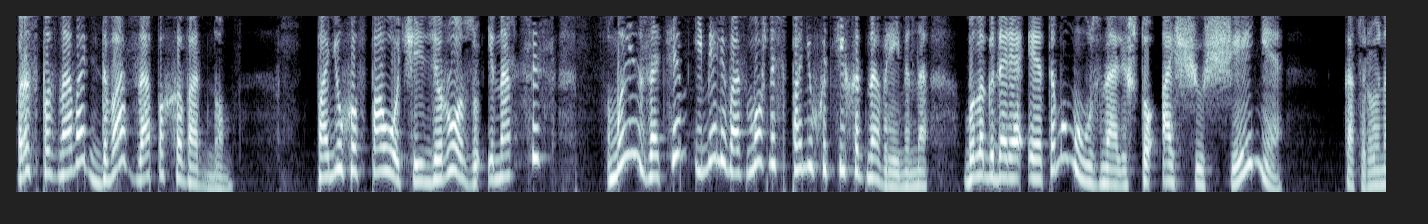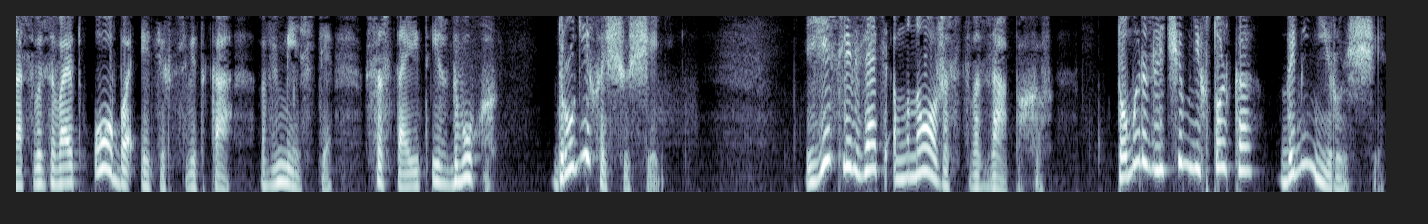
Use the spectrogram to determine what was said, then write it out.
распознавать два запаха в одном. Понюхав по очереди розу и нарцисс, мы затем имели возможность понюхать их одновременно. Благодаря этому мы узнали, что ощущение, которое у нас вызывают оба этих цветка вместе, состоит из двух других ощущений. Если взять множество запахов, то мы различим в них только доминирующие.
